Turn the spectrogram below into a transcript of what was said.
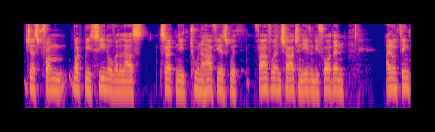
just from what we've seen over the last certainly two and a half years with Favre in charge, and even before then, I don't think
